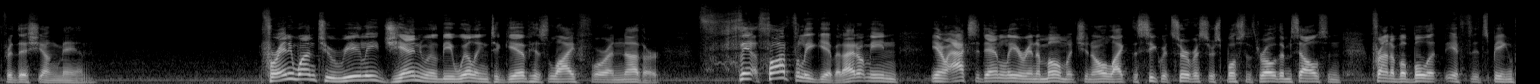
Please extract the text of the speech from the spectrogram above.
for this young man. For anyone to really genuinely be willing to give his life for another, th- thoughtfully give it. I don't mean you know, accidentally or in a moment, you know, like the Secret Service are supposed to throw themselves in front of a bullet if it's being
